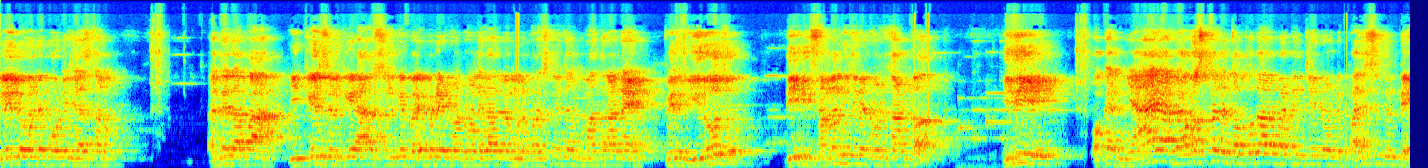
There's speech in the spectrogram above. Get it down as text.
జైల్లో ఉండి పోటీ చేస్తాను. అంతే తప్ప ఈ కేసులకి అరెస్టులకి భయపడేటువంటి వాళ్ళు కాదు. మిమ్మల్ని ప్రశ్నించినంత మాత్రానే మీరు ఈ రోజు దీనికి సంబంధించినటువంటి దాంట్లో ఇది ఒక న్యాయ వ్యవస్థను తప్పుదారు పట్టించేటువంటి పరిస్థితి ఉంటే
